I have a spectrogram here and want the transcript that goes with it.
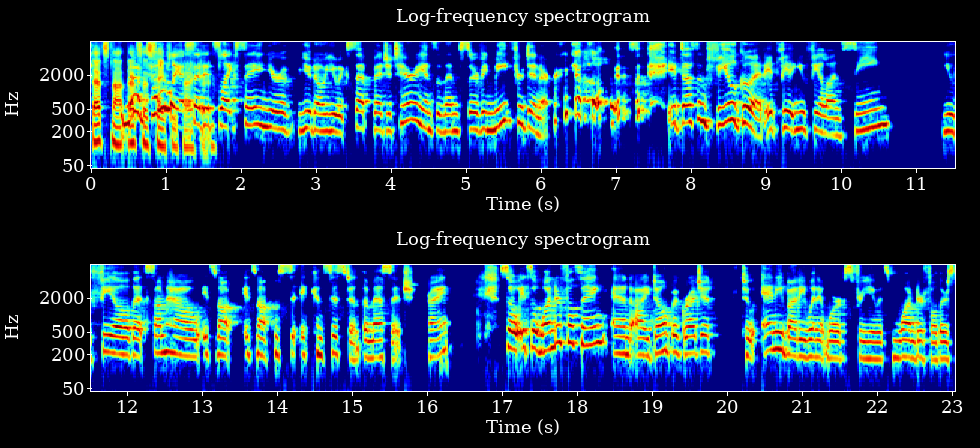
That's not that's no, a totally. I said it's like saying you're a, you know, you accept vegetarians and then serving meat for dinner. it doesn't feel good. It feel you feel unseen. You feel that somehow it's not it's not consistent the message, right? So it's a wonderful thing and I don't begrudge it to anybody when it works for you. It's wonderful. There's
